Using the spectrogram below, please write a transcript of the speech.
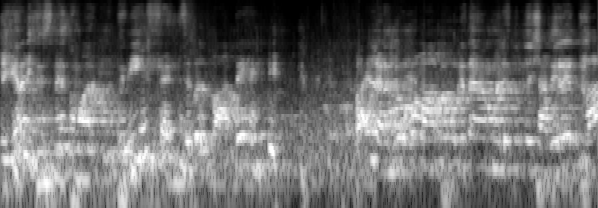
ठीक है ना? जिसने तुम्हारी इतनी सेंसिबल बातें भाई, लड़कों को वहाँ पे वो कहता है मुझे तुमसे शादी करें था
